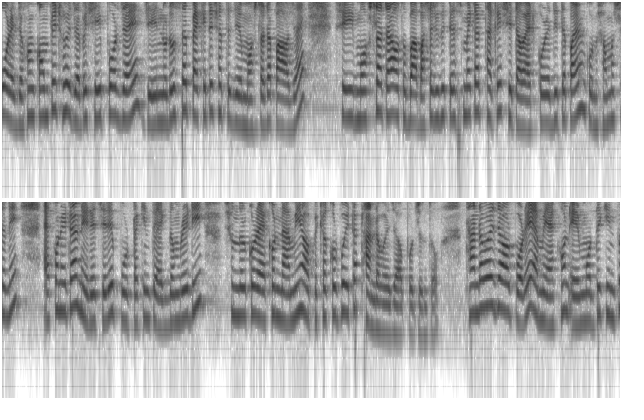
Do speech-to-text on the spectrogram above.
পরে যখন কমপ্লিট হয়ে যাবে সেই পর্যায়ে যে নুডলসের প্যাকেটের সাথে যে মশলাটা পাওয়া যায়, সেই মশলাটা অথবা বাসায় যদি টেস্ট মেকার থাকে সেটাও অ্যাড করে দিতে পারেন, কোনো সমস্যা নেই। এখন এটা নেড়ে চেড়ে পুরটা কিন্তু একদম রেডি সুন্দর করে এখন নামিয়ে অপেক্ষা করব এটা ঠান্ডা হয়ে যাওয়া পর্যন্ত। ঠান্ডা হয়ে যাওয়ার পরে আমি এখন এর মধ্যে কিন্তু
